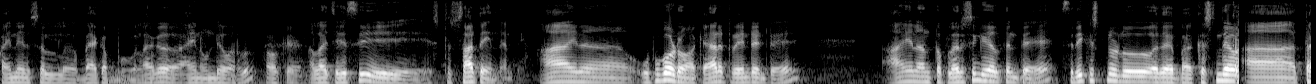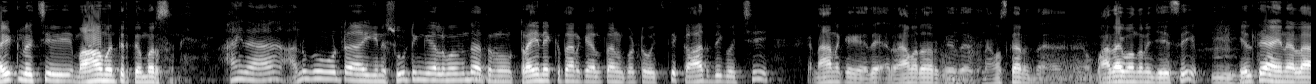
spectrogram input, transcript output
ఫైనాన్షియల్ బ్యాకప్ లాగా ఆయన ఉండేవారు. ఓకే. అలా చేసి స్ట్- స్టార్ట్ అయిందండి. ఆయన ఒప్పుకోవడం ఆ క్యారెక్టర్ ఏంటంటే ఆయన అంత ఫ్లరిషింగ్ వెళ్తుంటే శ్రీకృష్ణుడు అదే కృష్ణదేవ టైటిల్ వచ్చి మహామంత్రి తిమ్మరస్ అని ఆయన అనుకుంటా ఈయన షూటింగ్ వెళ్ళబోయింది అతను ట్రైన్ ఎక్కుతానికి వెళ్తాను అనుకుంటే వచ్చి కారు దిగి వచ్చి నాన్నకి అదే రామారావుకి అదే నమస్కారం పాదాభివందనం చేసి వెళ్తే ఆయన అలా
